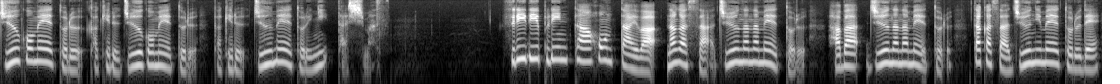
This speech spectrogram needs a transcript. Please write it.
15メートル ×15 メートル ×10 メートルに達します。3D プリンター本体は長さ17メートル、幅17メートル、高さ12メートルで、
